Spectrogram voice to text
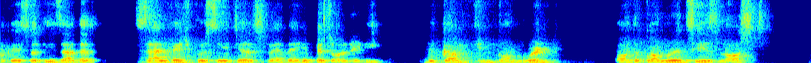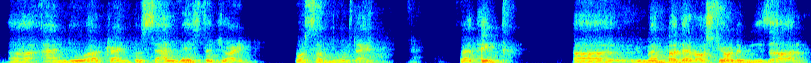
Okay, so these are the salvage procedures where the hip has already become incongruent or the congruency is lost uh, and you are trying to salvage the joint for some more time. So I think, uh, remember that osteotomies are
